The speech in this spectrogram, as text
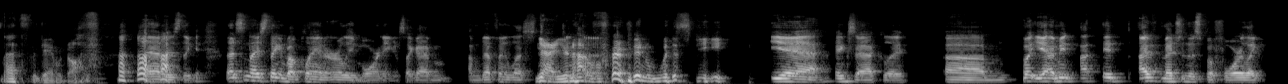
that's the game of golf that is the game. that's the nice thing about playing early morning. It's like I'm I'm definitely less yeah you're not ripping whiskey yeah, exactly. Um, but yeah, I mean it I've mentioned this before, like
